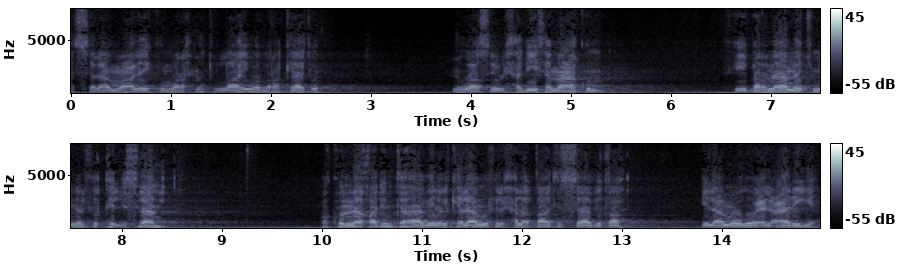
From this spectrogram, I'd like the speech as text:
السلام عليكم ورحمة الله وبركاته. نواصل الحديث معكم في برنامج من الفقه الإسلامي. وكنا قد انتهى بنا الكلام في الحلقات السابقة إلى موضوع العارية.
